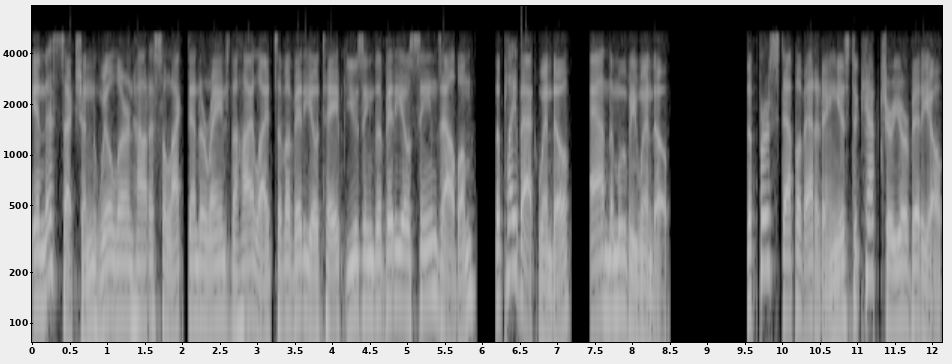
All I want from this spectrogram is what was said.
In this section, we'll learn how to select and arrange the highlights of a videotape using the Video Scenes album, the playback window, and the movie window. The first step of editing is to capture your video.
